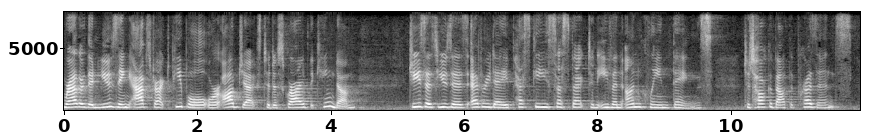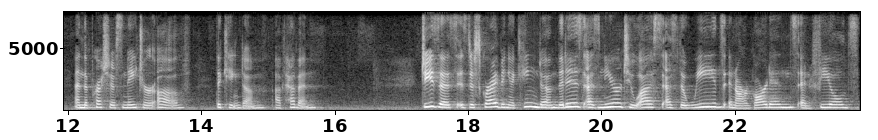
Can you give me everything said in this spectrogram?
Rather than using abstract people or objects to describe the kingdom, Jesus uses everyday, pesky, suspect, and even unclean things to talk about the presence and the precious nature of the kingdom of heaven. Jesus is describing a kingdom that is as near to us as the weeds in our gardens and fields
